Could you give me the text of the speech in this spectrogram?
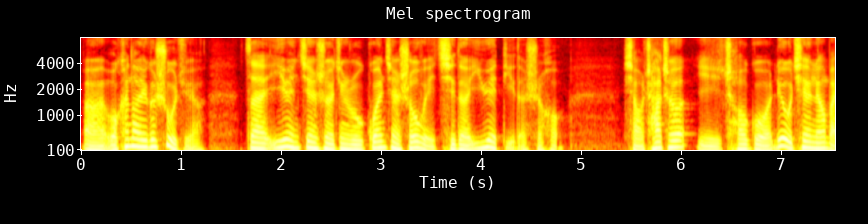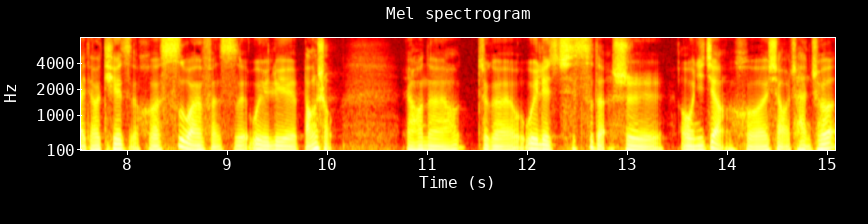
呃，我看到一个数据啊。在医院建设进入关键收尾期的一月底的时候，小叉车以超过六千两百条帖子和四万粉丝位列榜首。然后呢，这个位列其次的是欧尼酱和小铲车。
